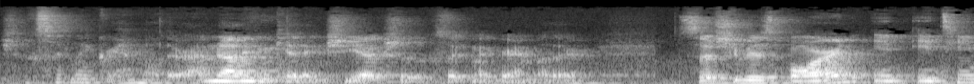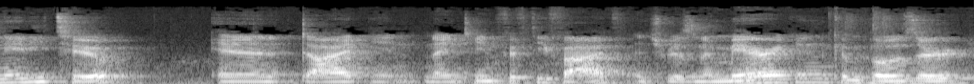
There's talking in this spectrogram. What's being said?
she looks like my grandmother. I'm not even kidding. She actually looks like my grandmother. So she was born in 1882 and died in 1955, and she was an American composer,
